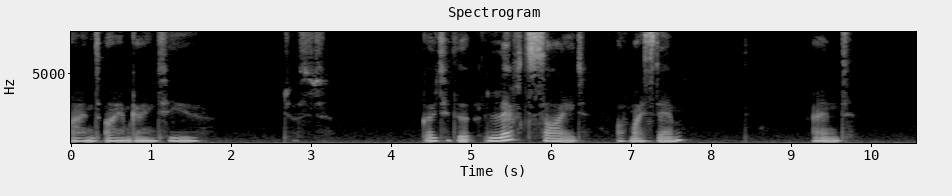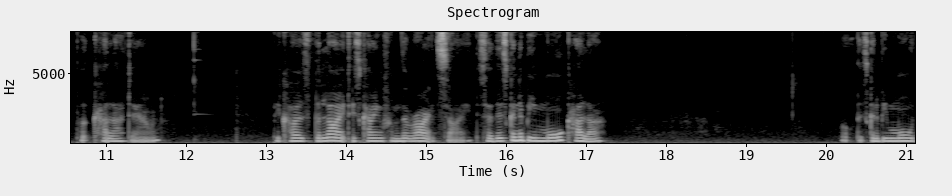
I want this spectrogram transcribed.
And I am going to just go to the left side of my stem and put colour down because the light is coming from the right side. So there's going to be more colour. Well, there's going to be more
